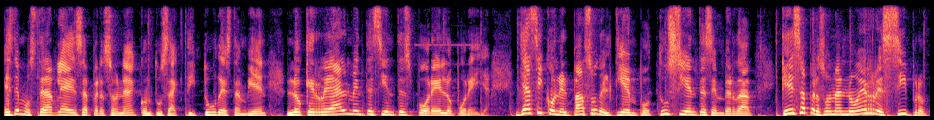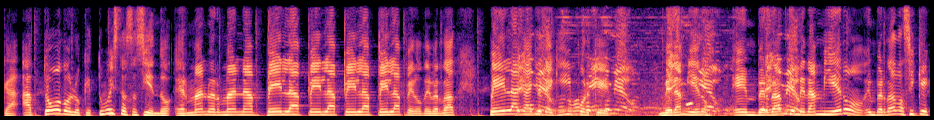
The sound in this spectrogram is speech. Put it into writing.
es demostrarle a esa persona con tus actitudes también lo que realmente sientes por él o por ella. Ya si con el paso del tiempo tú sientes en verdad que esa persona no es recíproca a todo lo que tú estás haciendo, hermano, hermana, pela, pela, pela, pela, pero de verdad, pela gallo de aquí porque me da miedo. En verdad que me da miedo. En verdad. Así que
